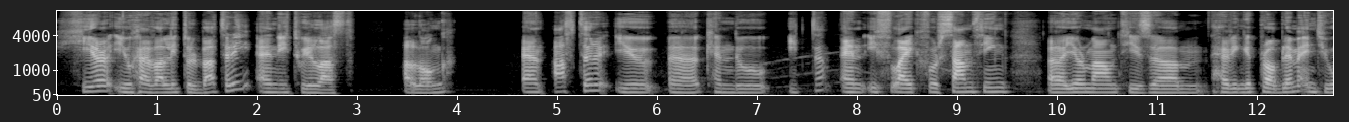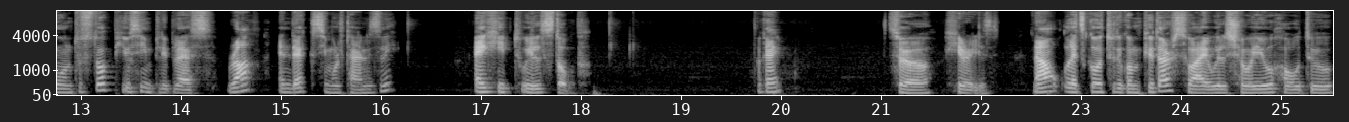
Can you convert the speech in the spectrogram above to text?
Here you have a little battery and it will last a long and after you uh, can do it. And if like for something uh, your mount is um, having a problem and you want to stop you simply press RA and x simultaneously and it will stop. Okay? So here it is. Now let's go to the computer so I will show you how to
